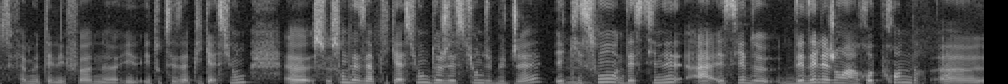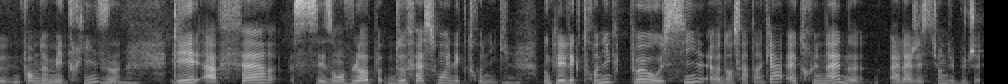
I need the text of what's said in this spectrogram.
ces fameux téléphones euh, et, toutes ces applications, ce sont des applications de gestion du budget et qui mmh. sont destinées à essayer d'aider les gens à reprendre une forme de mmh. maîtrise mmh. et à faire ces enveloppes de façon électronique. Donc l'électronique peut aussi, dans certains cas, être une aide à la gestion du budget.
